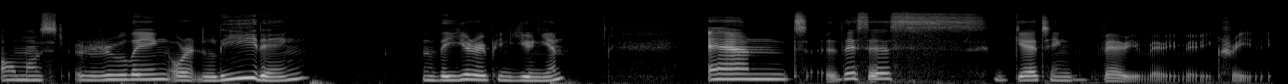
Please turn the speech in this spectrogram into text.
almost ruling or leading the European Union. And this is getting very, very, very crazy.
